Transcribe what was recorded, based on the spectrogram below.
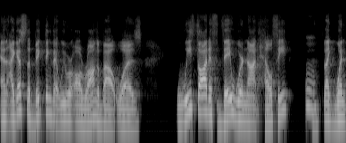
And I guess the big thing that we were all wrong about was we thought if they were not healthy, mm. like when,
